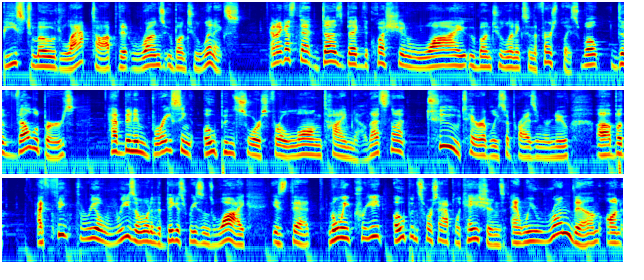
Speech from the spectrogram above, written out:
beast mode laptop that runs Ubuntu Linux. And I guess that does beg the question why Ubuntu Linux in the first place? Well, developers have been embracing open source for a long time now. That's not too terribly surprising or new, uh, but I think the real reason, one of the biggest reasons why, is that when we create open source applications and we run them on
